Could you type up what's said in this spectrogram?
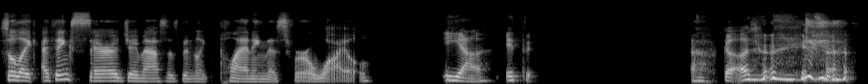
So like I think Sarah J. Maas has been like planning this for a while. Yeah, it Oh god.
